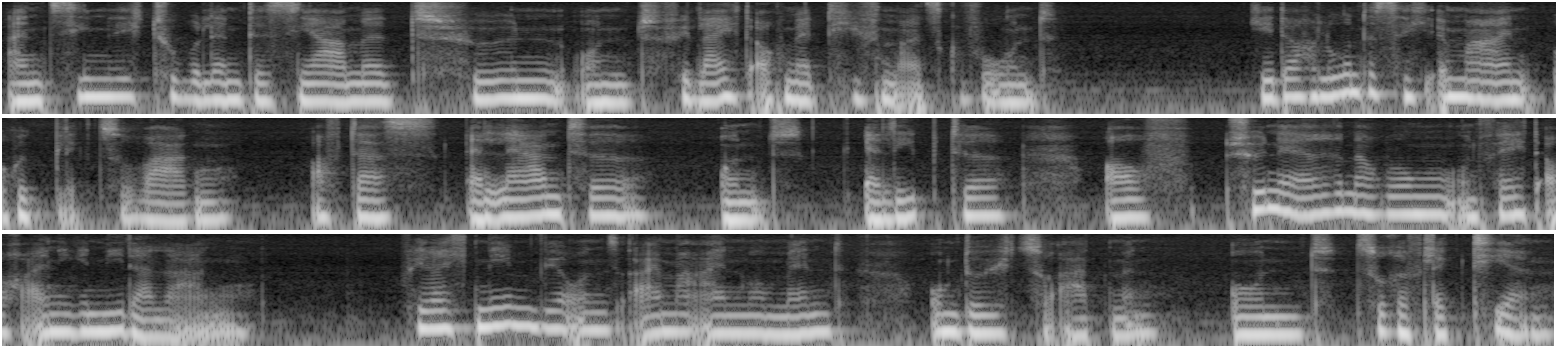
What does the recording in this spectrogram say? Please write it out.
ein ziemlich turbulentes Jahr mit Höhen und vielleicht auch mehr Tiefen als gewohnt. Jedoch lohnt es sich immer, einen Rückblick zu wagen auf das Erlernte und Erlebte, auf schöne Erinnerungen und vielleicht auch einige Niederlagen. Vielleicht nehmen wir uns einmal einen Moment, um durchzuatmen und zu reflektieren.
